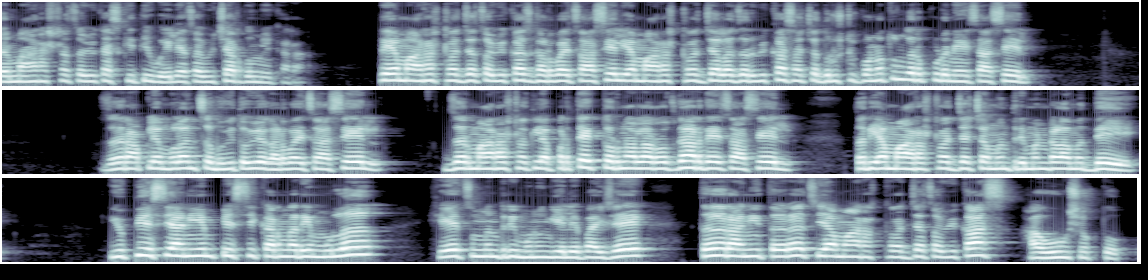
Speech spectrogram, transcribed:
तर महाराष्ट्राचा विकास किती होईल याचा विचार तुम्ही करा. या महाराष्ट्र राज्याचा विकास घडवायचा असेल या महाराष्ट्र राज्याला जर विकासाच्या दृष्टिकोनातून जर पुढे न्यायचं असेल जर आपल्या मुलांचं भवितव्य घडवायचं असेल जर महाराष्ट्रातल्या प्रत्येक तरुणाला रोजगार द्यायचा असेल तर या महाराष्ट्र राज्याच्या मंत्रिमंडळामध्ये यू पी एस सी आणि एम पी एस सी करणारी मुलं हेच मंत्री म्हणून गेले पाहिजे. तर आणि तरच या महाराष्ट्र राज्याचा विकास हा होऊ शकतो.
